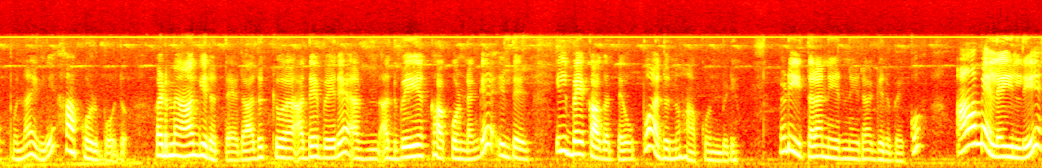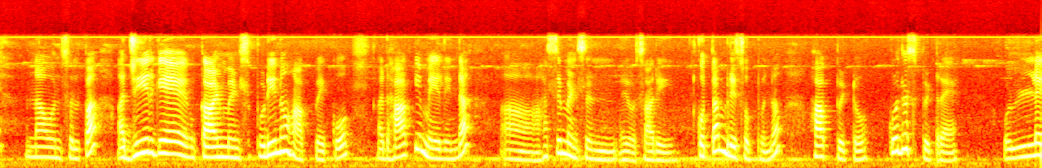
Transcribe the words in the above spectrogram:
ಉಪ್ಪನ್ನು ಇಲ್ಲಿ ಹಾಕ್ಕೊಳ್ಬೋದು ಕಡಿಮೆ ಆಗಿರುತ್ತೆ ಅದು. ಅದಕ್ಕೆ ಅದೇ ಬೇರೆ, ಅದು ಅದು ಬೇಯಕ್ಕೆ ಹಾಕ್ಕೊಂಡಂಗೆ ಇಲ್ಲದೆ ಇಲ್ಲಿ ಬೇಕಾಗತ್ತೆ ಉಪ್ಪು, ಅದನ್ನು ಹಾಕ್ಕೊಂಡ್ಬಿಡಿ ನೋಡಿ, ಈ ಥರ ನೀರು ನೀರಾಗಿರಬೇಕು. ಆಮೇಲೆ ಇಲ್ಲಿ ನಾವೊಂದು ಸ್ವಲ್ಪ ಆ ಜೀರಿಗೆ ಕಾಳು ಮೆಣಸು ಪುಡಿನೂ ಹಾಕಬೇಕು. ಅದು ಹಾಕಿ ಮೇಲಿಂದ ಹಸಿಮೆಣಸಿನ ಸಾರಿ, ಕೊತ್ತಂಬರಿ ಸೊಪ್ಪನ್ನು ಹಾಕಿಬಿಟ್ಟು ಕುದಿಸ್ಬಿಟ್ರೆ ಒಳ್ಳೆ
